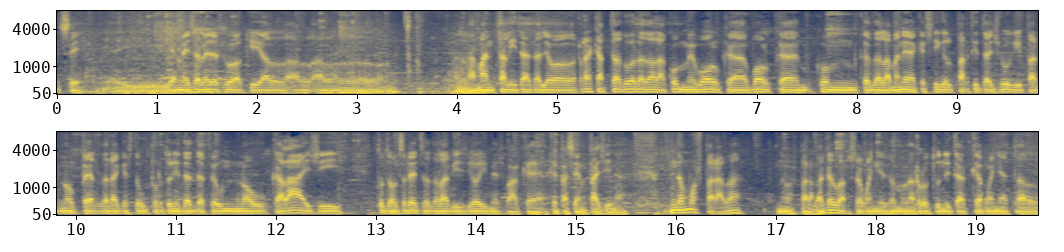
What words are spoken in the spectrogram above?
Sí, i, i a més a més es veu aquí el, el, el, la mentalitat allò recaptadora de la Conmebol que vol que, com, que de la manera que sigui el partit es jugui per no perdre aquesta oportunitat de fer un nou calaix i tots els drets de televisió i més val que, que passem pàgina. No m'ho esperava. No esperava que el Barça guanyés amb la rotunditat que ha guanyat el,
